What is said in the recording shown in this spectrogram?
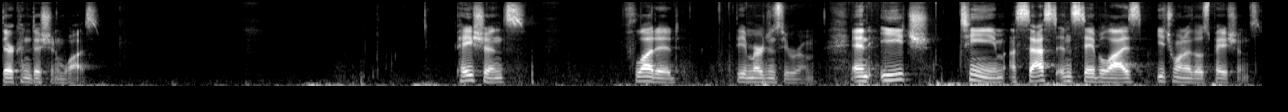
their condition was. Patients flooded the emergency room, and each team assessed and stabilized each one of those patients.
